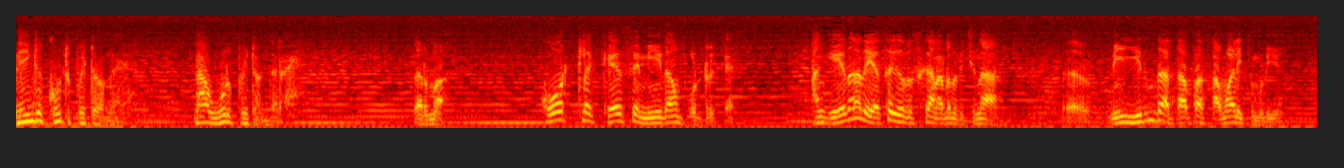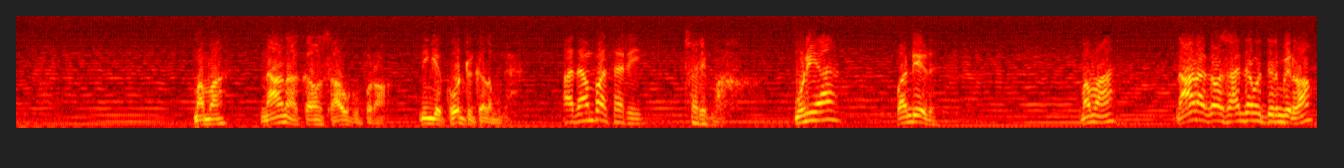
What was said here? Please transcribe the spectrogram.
நீங்க கோர்ட்டு போயிட்டு வாங்க. நான் ஊருக்கு போயிட்டு வந்துடுறேன். தர்மா கோர்ட்ல கேஸ நீ தான் போட்டிருக்க. அங்க ஏதாவது எசக விசகா நடந்துருச்சுன்னா நீ இருந்தா தாப்பா சமாளிக்க முடியும். மாமா நானும் அக்காவும் சாவுக்கு போறோம். நீங்க கோர்ட்டு கிளம்புங்க. அதான்பா சரி. சரிம்மா. முனியா வண்டி எடு. மாமா நானும் அக்காவும் சாயந்தரம் திரும்பிடுறோம்.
